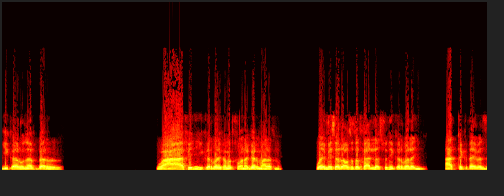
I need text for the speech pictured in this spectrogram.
ይቀሩ ነበር ወአፊኒ ይቅር በለኝ ከመጥፎ ነገር ማለት ነው ወይም የሰራው ስህተት ካለ እሱን ይቅር በለኝ አትቅጣይ በዛ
